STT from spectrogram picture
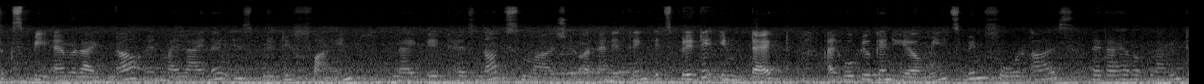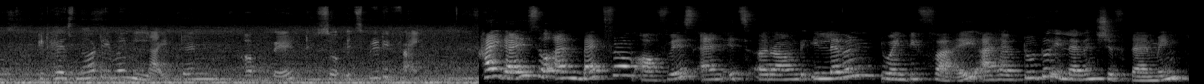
6 pm right now and my liner is pretty fine. Like it has not smudged or anything. It's pretty intact. I hope you can hear me. It's been 4 hours that I have applied. It has not even lightened a bit so it's pretty fine. Hi guys, so I'm back from office and it's around 11.25. I have 2 to 11 shift timing.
